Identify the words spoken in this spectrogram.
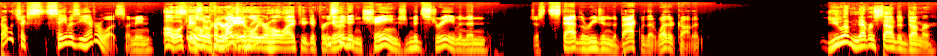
Belichick's same as he ever was. I mean, Oh, okay. So if you're a hole your whole life, you get forgiven. he didn't change midstream and then just stab the region in the back with that weather comment. You have never sounded dumber.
